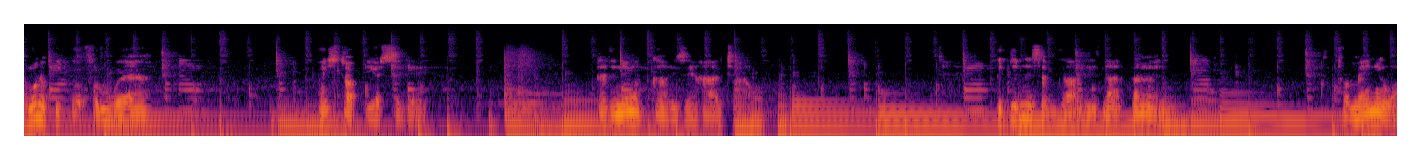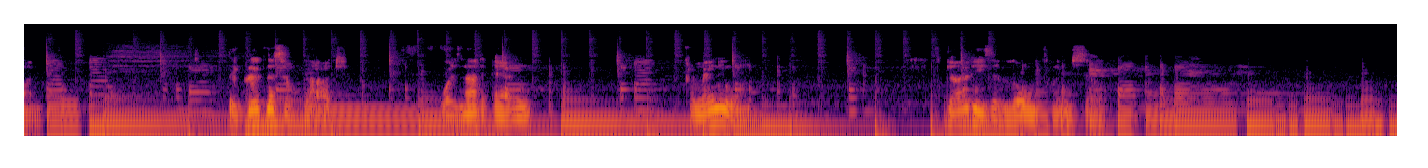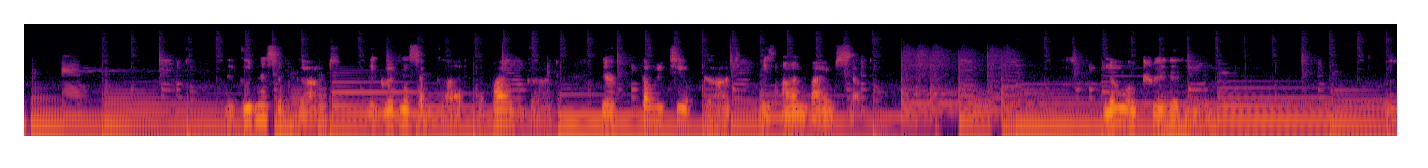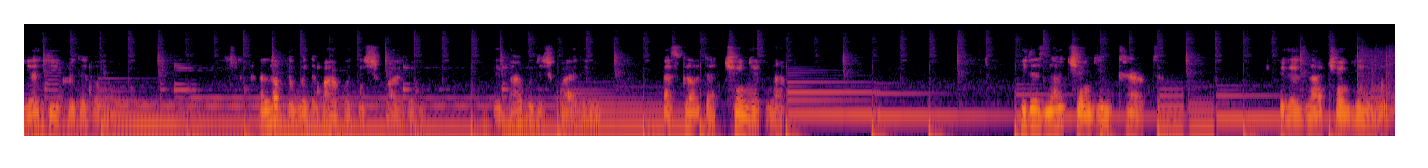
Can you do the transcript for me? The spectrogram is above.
I want to pick up from where I stopped yesterday. That the name of God is a high tower. The goodness of God is not earned from anyone. The greatness of God was not earned from anyone. God is alone for himself. The goodness of God, the greatness of God, the power of God, the authority of God is owned by himself. No one created him, but yet he created all. I love the way the Bible described him. The Bible described him as God that changeth not. He does not change in character. He does not change in look.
